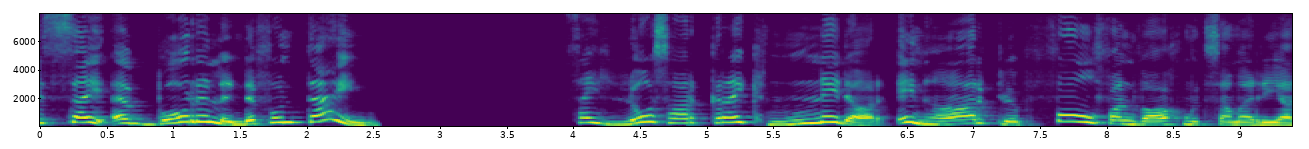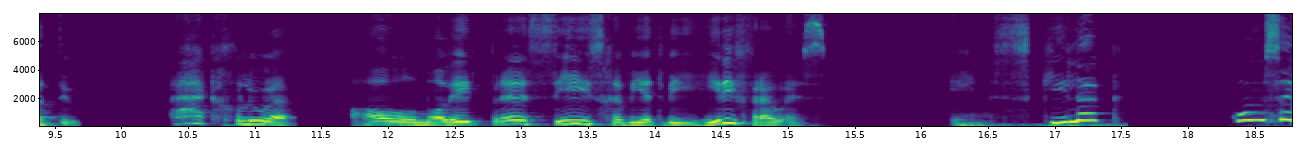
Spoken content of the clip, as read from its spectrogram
is sy 'n borrelende fontein. Sy los haar kruik net daar en hardloop vol van waagmoed Samaria toe. Ek glo almal het presies geweet wie hierdie vrou is. En skielik kom sy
